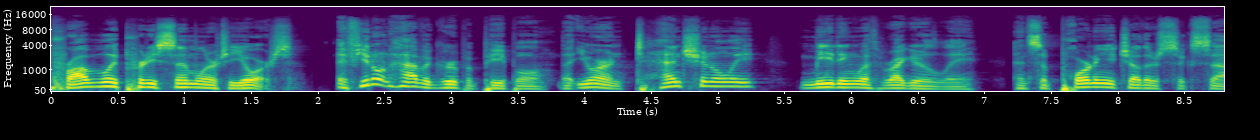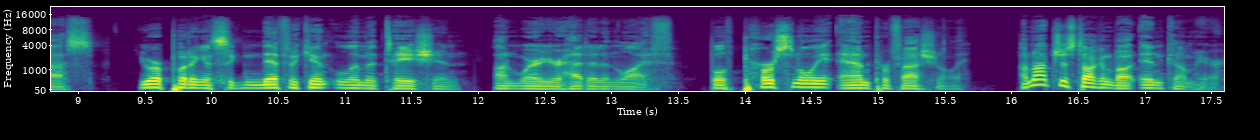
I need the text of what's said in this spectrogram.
Probably pretty similar to yours. If you don't have a group of people that you are intentionally meeting with regularly and supporting each other's success, you are putting a significant limitation on where you're headed in life, both personally and professionally. I'm not just talking about income here.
